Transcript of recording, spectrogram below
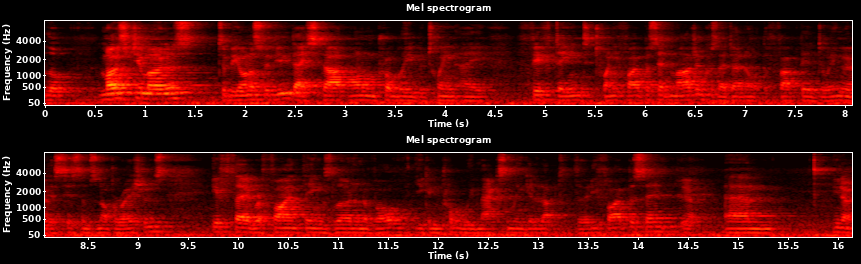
look, most gym owners, to be honest with you, they start on on probably between a 15 to 25% margin because they don't know what the fuck they're doing with their systems and operations. If they refine things, learn and evolve, you can probably maximally get it up to 35% Yeah. um, you know,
